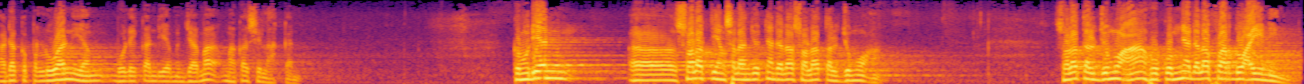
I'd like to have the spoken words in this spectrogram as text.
ada keperluan yang bolehkan dia menjamak, maka silahkan. Kemudian e, sholat yang selanjutnya adalah sholat al-jumu'ah. Sholat al-jumu'ah hukumnya adalah fardu ainin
